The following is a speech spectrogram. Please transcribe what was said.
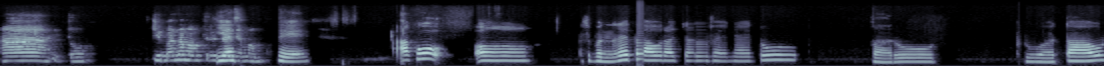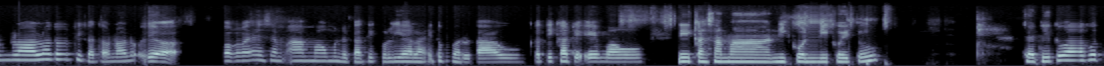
Ah, itu. Gimana, Mam, ceritanya, Yes. Mam? sih. Aku eh sebenarnya tahu Rachel V-nya itu baru dua tahun lalu atau tiga tahun lalu. Ya, pokoknya SMA mau mendekati kuliah lah itu baru tahu. Ketika DE mau nikah sama Niko Niko itu, jadi itu aku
